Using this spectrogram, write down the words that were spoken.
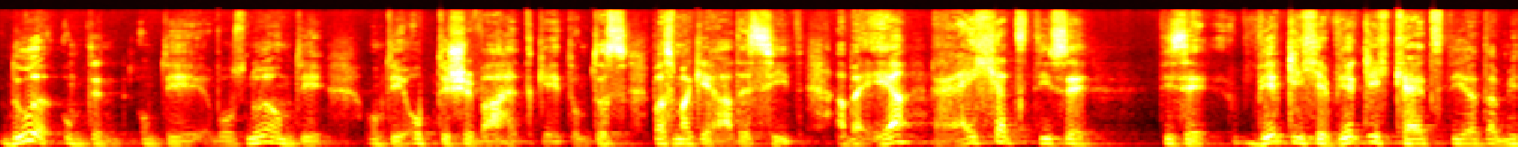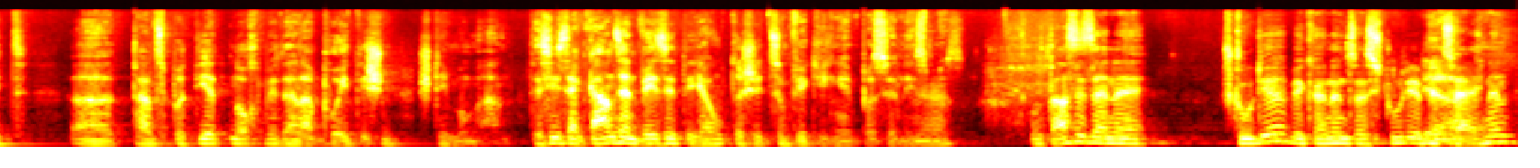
nur um, den, um die, wo es nur um die, um die optische Wahrheit geht, um das, was man gerade sieht. Aber er reichert diese, diese wirkliche Wirklichkeit, die er damit äh, transportiert, noch mit einer poetischen Stimmung an. Das ist ein ganz ein wesentlicher Unterschied zum wirklichen Impressionismus. Ja. Und das ist eine Studie, wir können es als Studie ja. bezeichnen.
